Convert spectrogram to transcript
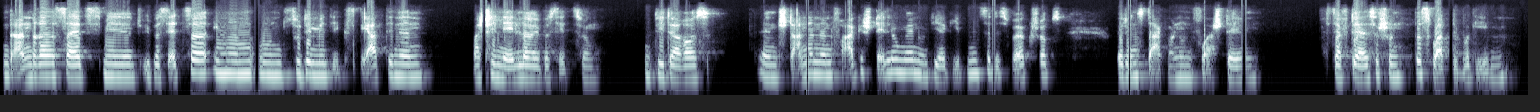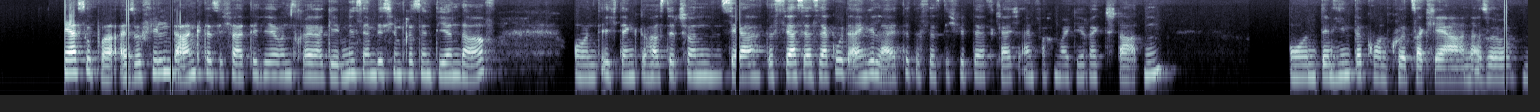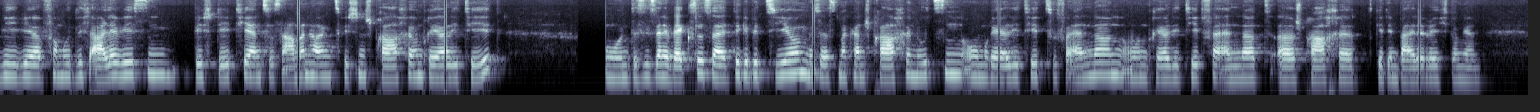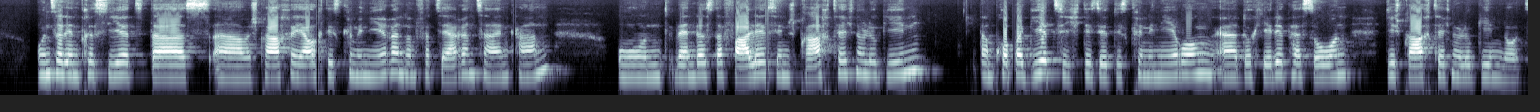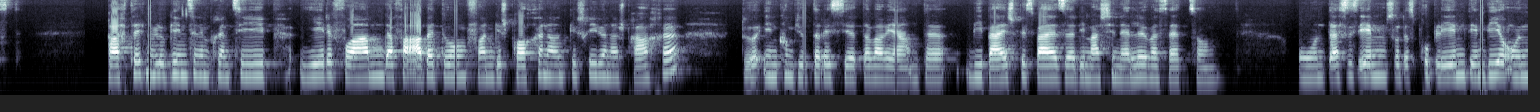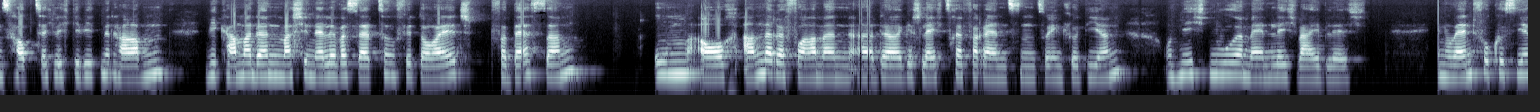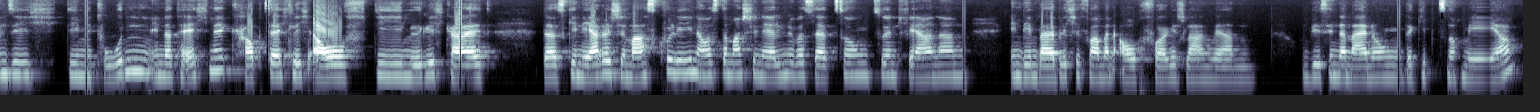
und andererseits mit ÜbersetzerInnen und zudem mit ExpertInnen maschineller Übersetzung. Und die daraus entstandenen Fragestellungen und die Ergebnisse des Workshops wird uns Dagmar nun vorstellen. Ich darf dir also schon das Wort übergeben. Ja, super. Also vielen Dank, dass ich heute hier unsere Ergebnisse ein bisschen präsentieren darf. Und ich denke, du hast jetzt schon sehr, das sehr, sehr, sehr gut eingeleitet. Das heißt, ich würde jetzt gleich einfach mal direkt starten und den Hintergrund kurz erklären. Also wie wir vermutlich alle wissen, besteht hier ein Zusammenhang zwischen Sprache und Realität. Und das ist eine wechselseitige Beziehung. Das heißt, man kann Sprache nutzen, um Realität zu verändern und Realität verändert äh, Sprache. Es geht in beide Richtungen. Uns hat interessiert, dass äh, Sprache ja auch diskriminierend und verzerrend sein kann. Und wenn das der Fall ist in Sprachtechnologien, dann propagiert sich diese Diskriminierung äh, durch jede Person, die Sprachtechnologien nutzt. Sprachtechnologien sind im Prinzip jede Form der Verarbeitung von gesprochener und geschriebener Sprache in computerisierter Variante, wie beispielsweise die maschinelle Übersetzung. Und das ist eben so das Problem, dem wir uns hauptsächlich gewidmet haben. Wie kann man denn maschinelle Übersetzung für Deutsch verbessern, um auch andere Formen äh, der Geschlechtsreferenzen zu inkludieren und nicht nur männlich-weiblich? Im Moment fokussieren sich die Methoden in der Technik hauptsächlich auf die Möglichkeit, das generische Maskulin aus der maschinellen Übersetzung zu entfernen, in dem weibliche Formen auch vorgeschlagen werden. Und wir sind der Meinung, da gibt es noch mehr,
